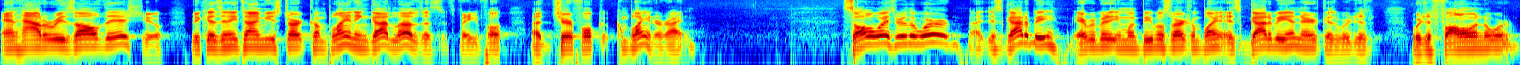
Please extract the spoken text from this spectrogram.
and how to resolve the issue? Because anytime you start complaining, God loves us. It's faithful, a cheerful complainer, right? It's all the way through the word. Uh, it's got to be. Everybody, when people start complaining, it's got to be in there because we're just we're just following the word.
